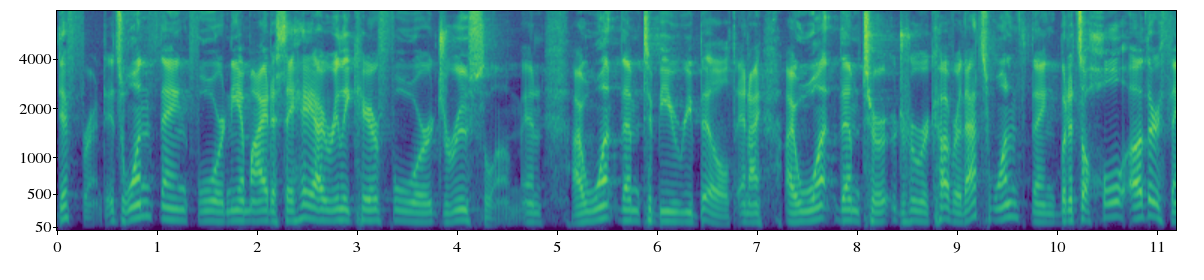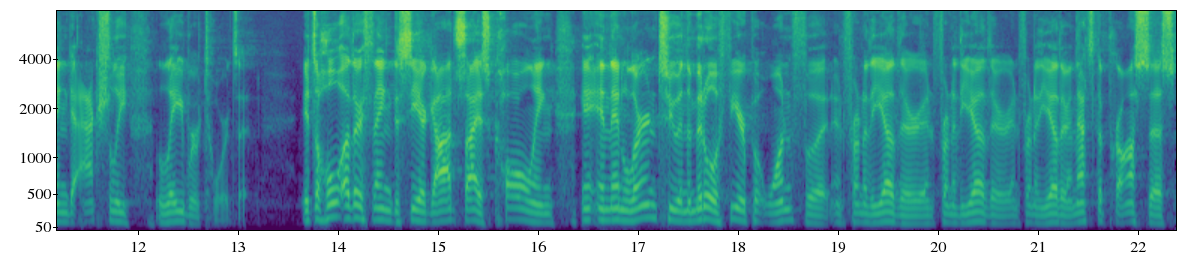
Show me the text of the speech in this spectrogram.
different. It's one thing for Nehemiah to say, Hey, I really care for Jerusalem and I want them to be rebuilt and I, I want them to, to recover. That's one thing, but it's a whole other thing to actually labor towards it. It's a whole other thing to see a God sized calling and, and, then learn to, in the middle of fear, put one foot in front of the other, in front of the other, in front of the other. And that's the process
